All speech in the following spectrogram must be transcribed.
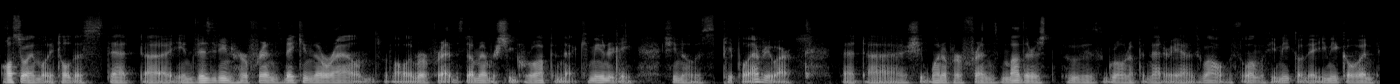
also, Emily told us that uh, in visiting her friends, making the rounds with all of her friends. Now, remember, she grew up in that community. She knows people everywhere. That uh, she, one of her friends' mothers, who has grown up in that area as well, with, along with Yumiko. That Yumiko and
